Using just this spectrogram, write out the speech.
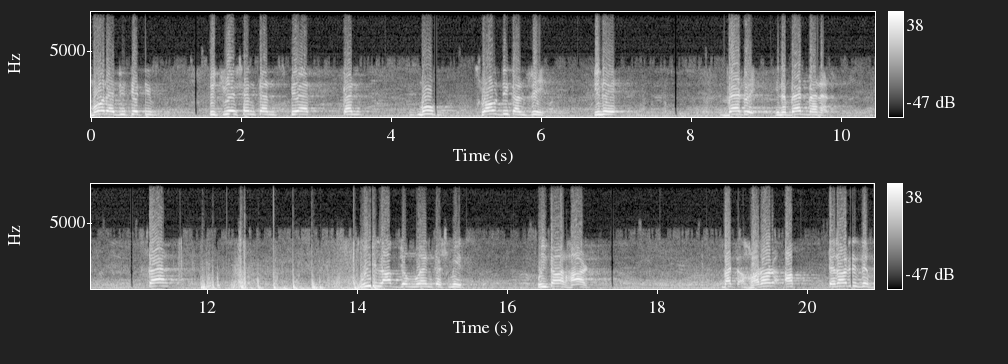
more agitative, situation can spare can move throughout the country in a bad way, in a bad manner. Sir, we love Jammu and Kashmir with our heart. But horror of terrorism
